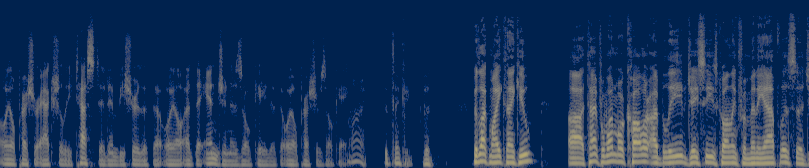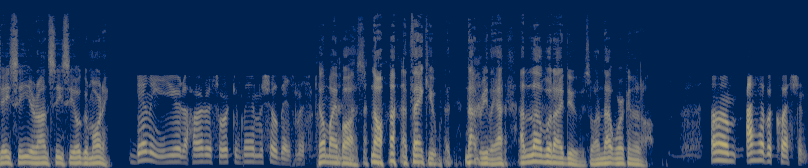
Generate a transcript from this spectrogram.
oil pressure actually tested and be sure that the oil at the engine is okay, that the oil pressure is okay. All right, good thinking. Good. Good luck, Mike. Thank you. Uh, time for one more caller, I believe. JC is calling from Minneapolis. Uh, JC, you're on CCO. Good morning. Denny, you're the hardest working man in the show business. Tell my boss. No, thank you, but not really. I, I love what I do, so I'm not working at all. Um, I have a question.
